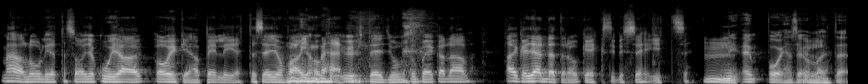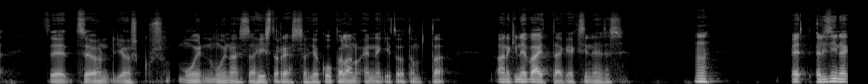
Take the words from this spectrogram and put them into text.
Mä luulin, että se on joku ihan oikea peli, että se ei ole vaan Niin johonkin mä. yhteen YouTube-kanava. Aika jännä, että ne on keksinyt se itse. Mm. Niin, ei, voihan se Kyllä. olla, että se, se on joskus muin, muinaisessa historiassa joku pelannut ennenkin tuota, mutta ainakin ne väittää keksineensä sen. Hmm. Et, eli siinä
